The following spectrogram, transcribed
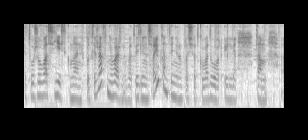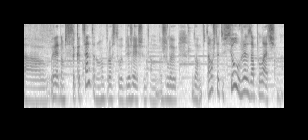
Это уже у вас есть в коммунальных платежах, неважно, вы отвезли на свою контейнерную площадку во двор или там э, рядом с экоцентром, ну просто вот ближайший там жилой дом, потому что это все уже заплачено,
